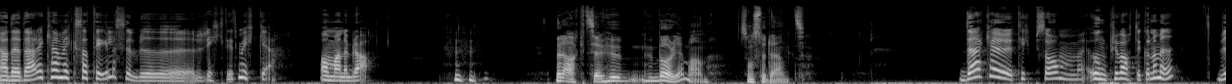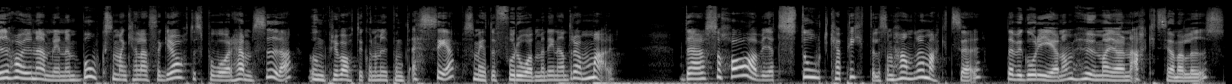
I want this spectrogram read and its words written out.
Ja, det där kan växa till så det blir riktigt mycket. Om man är bra. Men aktier, hur, hur börjar man som student? Där kan jag tipsa om Ung Privatekonomi. Vi har ju nämligen en bok som man kan läsa gratis på vår hemsida, ungprivatekonomi.se, som heter Få råd med dina drömmar. Där så har vi ett stort kapitel som handlar om aktier, där vi går igenom hur man gör en aktieanalys,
